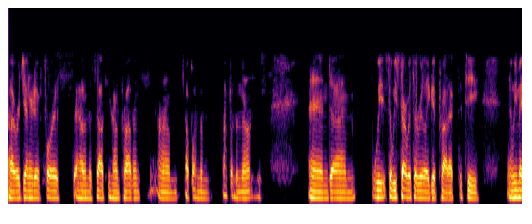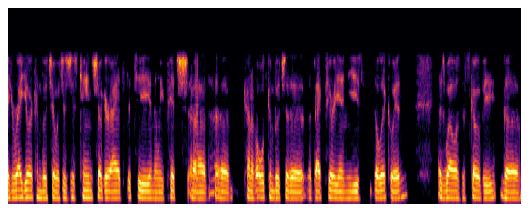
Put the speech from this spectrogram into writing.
uh, regenerative forests out in the South Yunnan province, um, up on the up on the mountains. And um, we so we start with a really good product, the tea, and we make a regular kombucha, which is just cane sugar added to the tea, and then we pitch uh, the kind of old kombucha, the, the bacteria and yeast, the liquid, as well as the SCOBY, the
